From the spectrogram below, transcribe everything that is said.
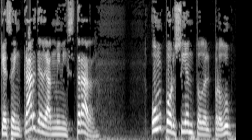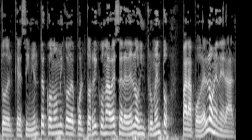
que se encargue de administrar un por ciento del producto del crecimiento económico de Puerto Rico una vez se le den los instrumentos para poderlo generar,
